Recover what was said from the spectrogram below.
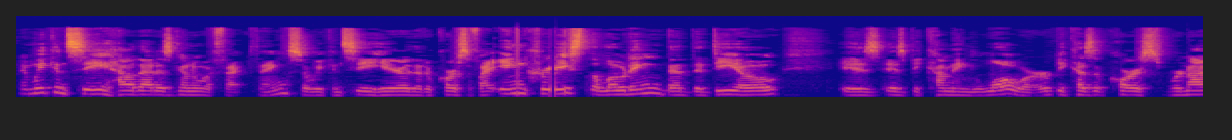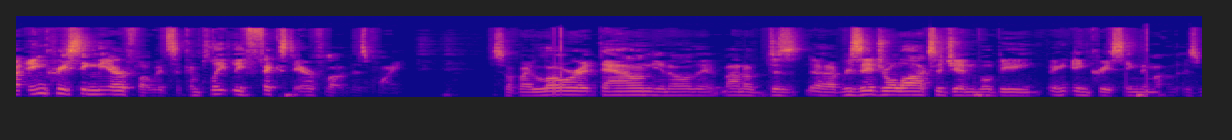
and we can see how that is going to affect things. So we can see here that, of course, if I increase the loading, that the DO is is becoming lower because, of course, we're not increasing the airflow. It's a completely fixed airflow at this point. So if I lower it down, you know, the amount of uh, residual oxygen will be increasing. the amount There's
